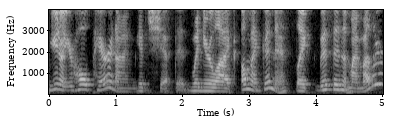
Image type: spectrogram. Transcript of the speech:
you know your whole paradigm gets shifted when you're like oh my goodness like this isn't my mother?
